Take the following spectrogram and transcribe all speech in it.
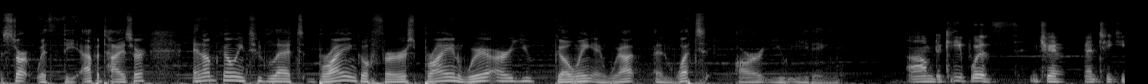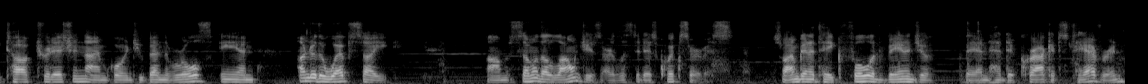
start with the appetizer, and I'm going to let Brian go first. Brian, where are you going, and what and what are you eating? Um, to keep with Enchanted Tiki Talk tradition, I'm going to bend the rules. And under the website, um, some of the lounges are listed as quick service. So I'm going to take full advantage of that and head to Crockett's Tavern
